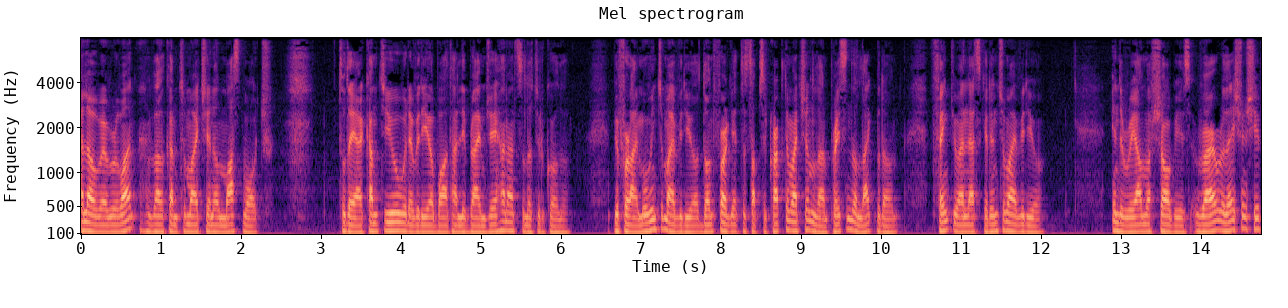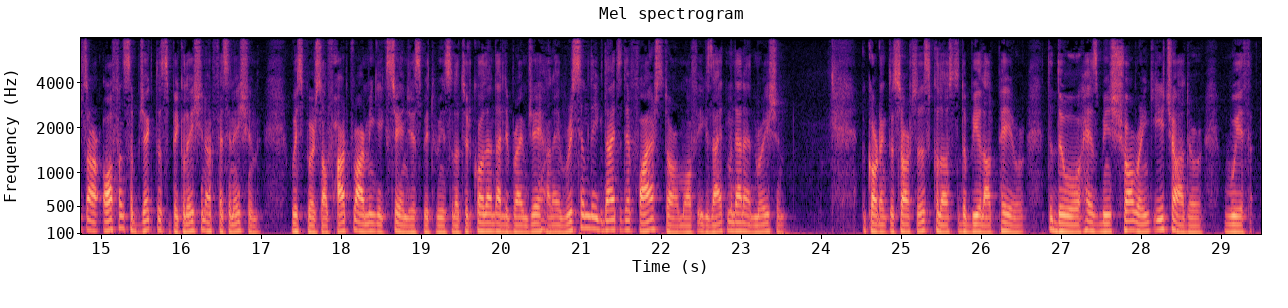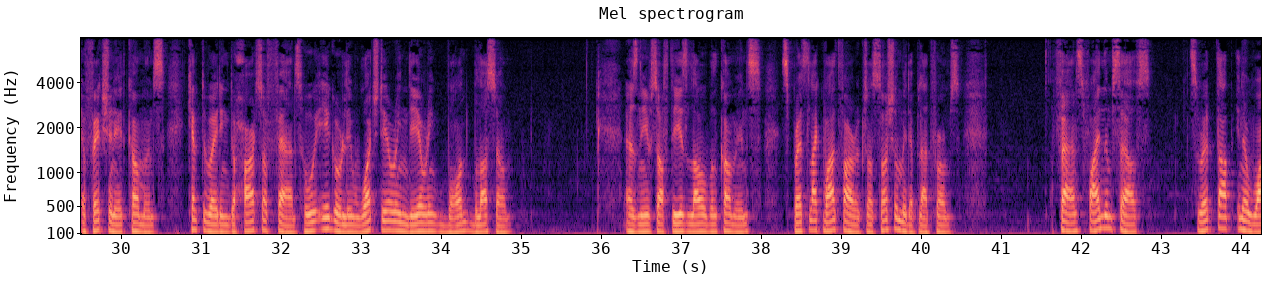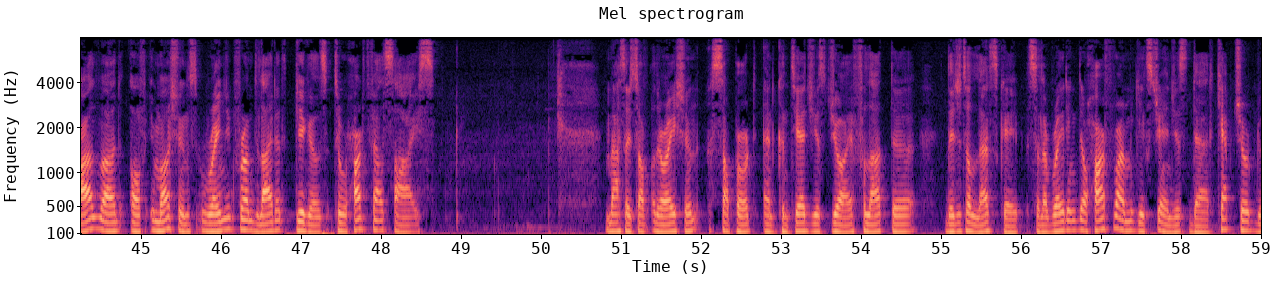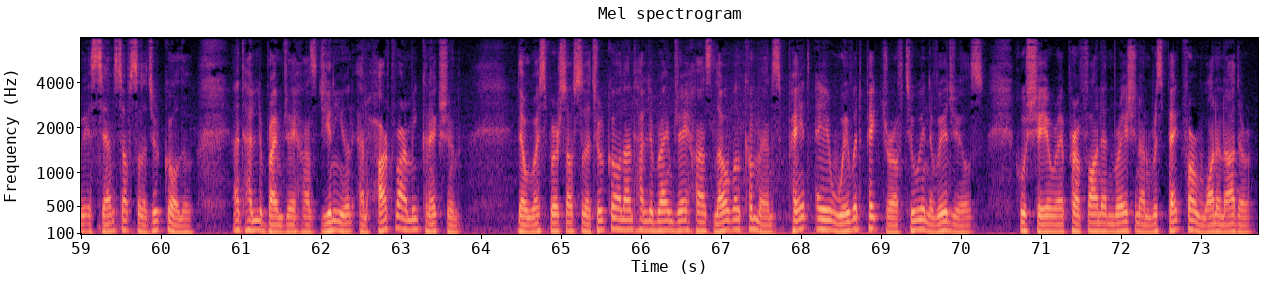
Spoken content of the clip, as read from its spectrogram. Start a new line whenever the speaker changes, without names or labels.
Hello everyone, welcome to my channel Must Watch. Today I come to you with a video about Halil Ibrahim Ceyhan and Sıla Türkoğlu. Before I move into my video, don't forget to subscribe to my channel and pressing the like button. Thank you and let's get into my video. In the realm of showbiz, where relationships are often subject to speculation and fascination, whispers of heartwarming exchanges between Sıla Türkoğlu and Halil Ibrahim Ceyhan have recently ignited a firestorm of excitement and admiration. According to sources close to the beloved pair, the duo has been showering each other with affectionate comments, captivating the hearts of fans who eagerly watch their endearing bond blossom. As news of these lovable comments spreads like wildfire across social media platforms, fans find themselves swept up in a whirlwind of emotions ranging from delighted giggles to heartfelt sighs. Messages of adoration, support, and contagious joy flood the digital landscape, celebrating the heartwarming exchanges that captured the essence of Sıla Türkoğlu and Halil Ibrahim Ceyhan's genuine and heartwarming connection. The whispers of Sıla Türkoğlu and Halil Ibrahim Ceyhan's lovable comments paint a vivid picture of two individuals who share a profound admiration and respect for one another.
